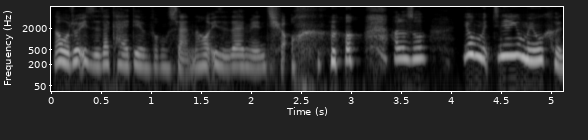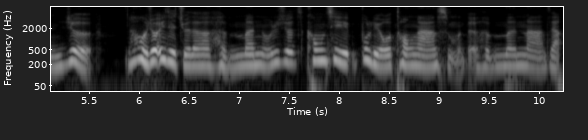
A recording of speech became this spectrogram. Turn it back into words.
然后我就一直在开电风扇，然后一直在那边瞧，他就说又没今天又没有很热，然后我就一直觉得很闷，我就觉得空气不流通啊什么的很闷啊这样，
